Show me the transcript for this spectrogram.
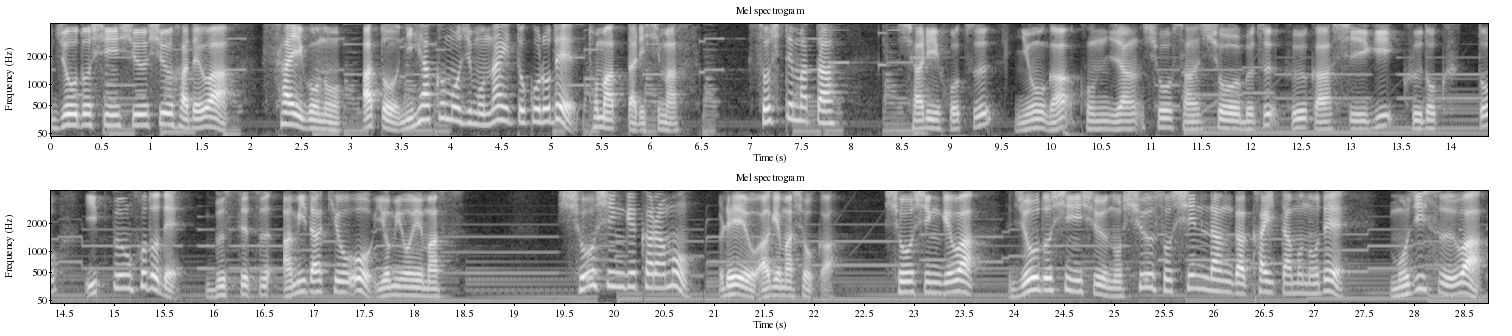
浄土真宗宗派では最後のあと200文字もないところで止まったりしますそしてまたシャリホツ、尿が、根ン小三、小仏、風化、思議、苦読と1分ほどで仏説阿弥陀経を読み終えます。昇進下からも例を挙げましょうか。昇進下は浄土真宗の宗祖親鸞が書いたもので、文字数は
